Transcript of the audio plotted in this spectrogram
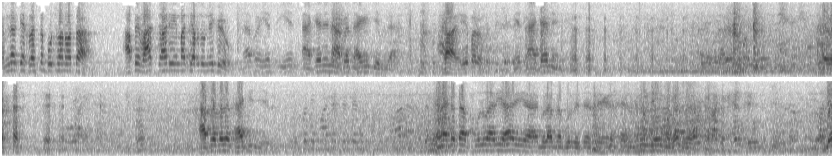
એમને ક્યાંક પ્રશ્ન પૂછવાનો હતા. આપે વાત કાઢી એમાંથી આ બધું નીકળ્યું. ના પણ એ થાકે ને આપણે થાકી જઈએ બધા. હા એ બરોબર. એ થાકે નહીં. આપડે બધા થાકી જઈએ. એના કરતા ફૂલવાળી હારી ગુલાબ ગુલાબના ફૂલ વેચે ફૂલ જેવું મગજ બે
